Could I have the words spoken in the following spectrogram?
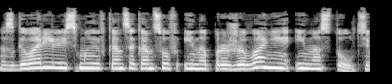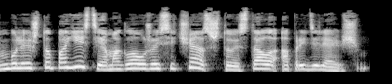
Сговорились мы, в конце концов, и на проживание, и на стол, тем более, что поесть я могла уже сейчас, что и стало определяющим.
